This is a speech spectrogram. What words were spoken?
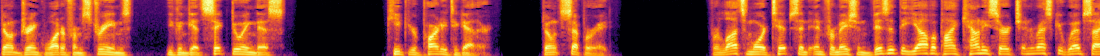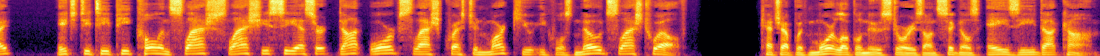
Don't drink water from streams, you can get sick doing this. Keep your party together. Don't separate. For lots more tips and information, visit the Yavapai County Search and Rescue website, http colon slash slash ecsert.org slash question mark q equals node slash 12. Catch up with more local news stories on signalsaz.com.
